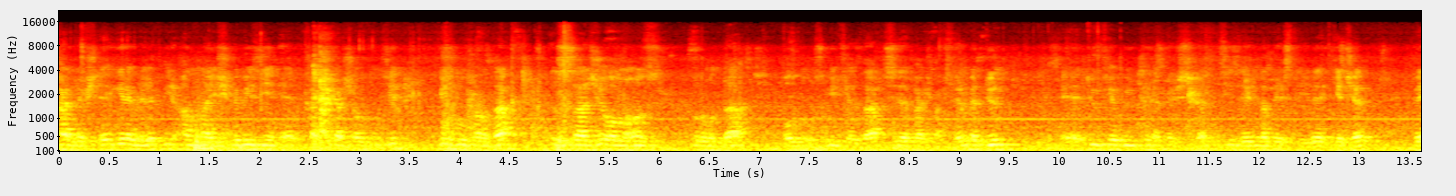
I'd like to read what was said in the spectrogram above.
kardeşliğe girebilecek bir anlayış ve biz yine karşı karşıya olduğumuz için biz bu konuda ısrarcı olmamız durumunda olduğumuzu bir kez daha size paylaşmak isterim ve dün e, Türkiye Büyük Millet Meclisi'nden sizlerin de desteğiyle geçen ve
